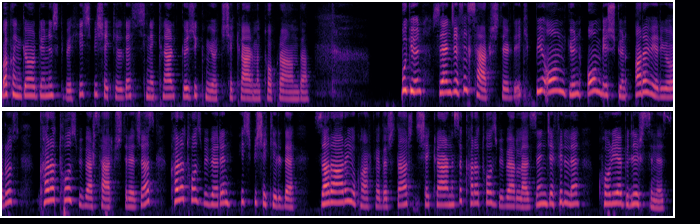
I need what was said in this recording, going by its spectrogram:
Bakın gördüğünüz gibi hiçbir şekilde sinekler gözükmüyor çiçeklerimin toprağında. Bugün zencefil serpiştirdik. Bir 10 gün 15 gün ara veriyoruz. Kara toz biber serpiştireceğiz. Kara toz biberin hiçbir şekilde zararı yok arkadaşlar. Çiçeklerinizi kara toz biberle zencefille koruyabilirsiniz.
